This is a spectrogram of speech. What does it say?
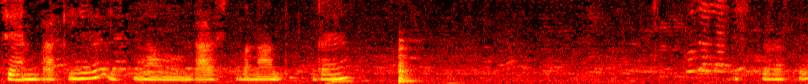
चैन बाकी है। इसमें हम लास्ट बना रहे हैं। इस तरह से।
